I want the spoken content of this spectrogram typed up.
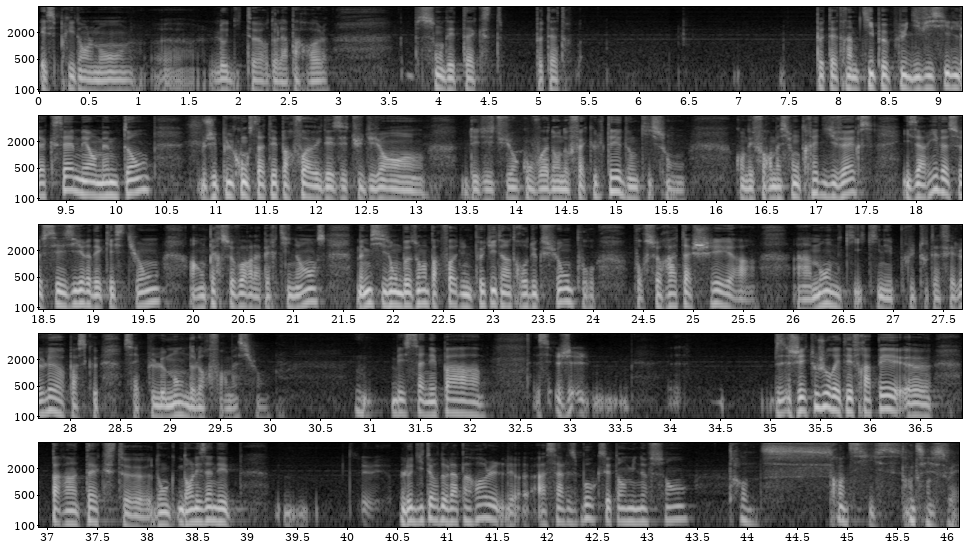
Esprit dans le monde, euh, l'auditeur de la parole, sont des textes peut-être peut-être un petit peu plus difficiles d'accès, mais en même temps, j'ai pu le constater parfois avec des étudiants, des étudiants qu'on voit dans nos facultés, donc qui sont qui ont des formations très diverses, ils arrivent à se saisir des questions, à en percevoir la pertinence, même s'ils ont besoin parfois d'une petite introduction pour, pour se rattacher à, un monde qui, qui n'est plus tout à fait le leur, parce que c'est plus le monde de leur formation. Mais ça n'est pas... J'ai toujours été frappé euh, par un texte, euh, donc dans les années... L'auditeur de la parole à Salzbourg, c'est en 1936. 36. 36, oui.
